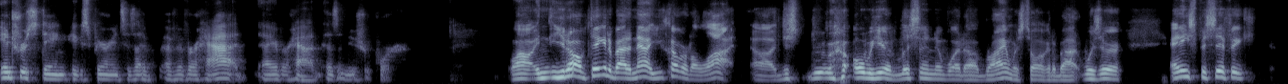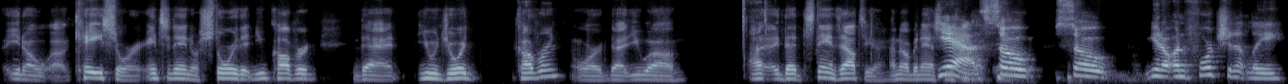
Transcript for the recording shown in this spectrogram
interesting experiences I've, I've ever had i ever had as a news reporter Wow. And you know, I'm thinking about it now. You covered a lot. Uh, just over here listening to what uh, Brian was talking about. Was there any specific, you know, uh, case or incident or story that you covered that you enjoyed covering or that you uh I, that stands out to you? I know I've been asking. yeah so so you know unfortunately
